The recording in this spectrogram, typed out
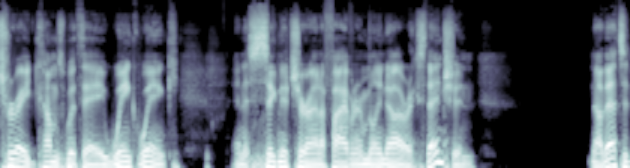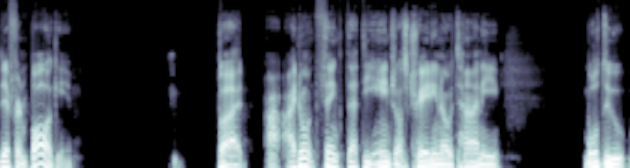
trade comes with a wink, wink, and a signature on a $500 million extension, now that's a different ballgame. But I don't think that the Angels trading Ohtani will do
